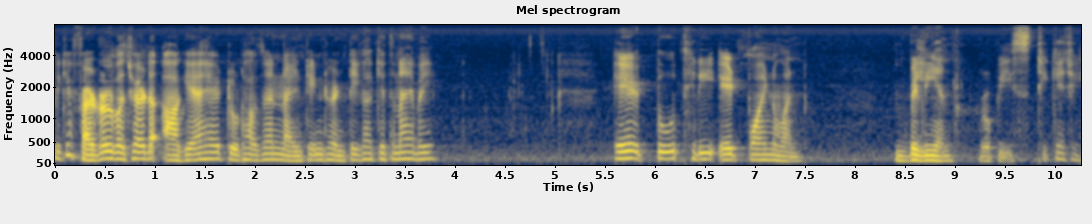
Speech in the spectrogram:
देखिए फेडरल बजट आ गया है 2019-20 का। कितना है भाई? Eight two three eight point one billion rupees ठीक है जी।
